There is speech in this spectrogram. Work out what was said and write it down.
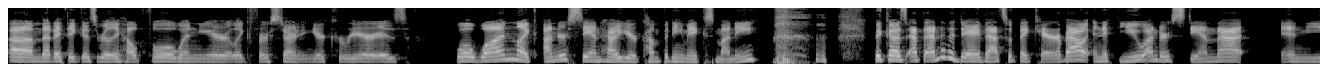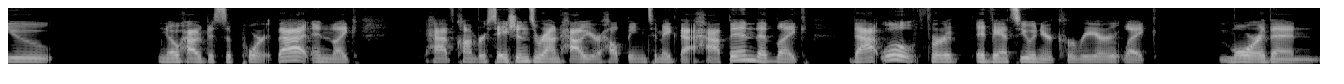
um, that I think is really helpful when you're like first starting your career is well, one, like understand how your company makes money because at the end of the day, that's what they care about. And if you understand that and you know how to support that and like have conversations around how you're helping to make that happen, then like that will for advance you in your career like more than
